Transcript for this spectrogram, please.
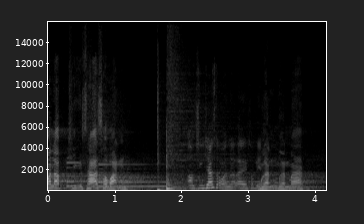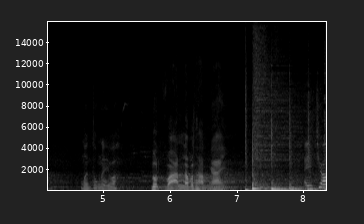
มารับชิงช้าสวรรค์ เอาชิงช้าสวรรค์อะไรครับเนี่ยเหมือนเหมือนมาก เหมือนตรงไหนวะ รสหวานรับประทานง่าย ไอชอบ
